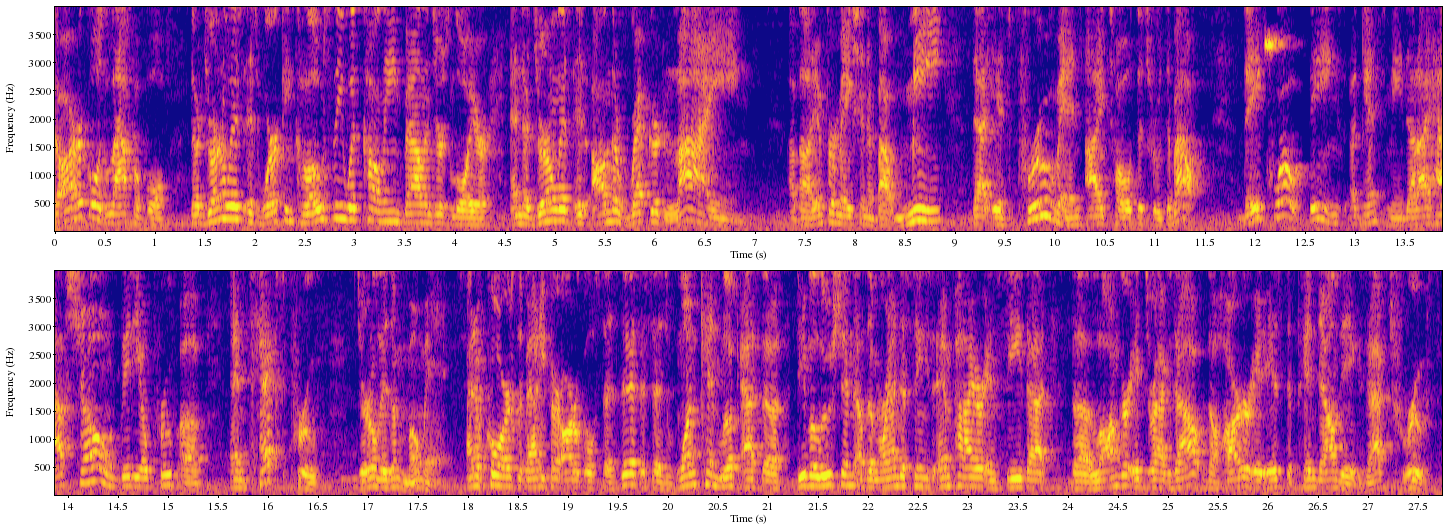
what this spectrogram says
The article is laughable. The journalist is working closely with Colleen Ballinger's lawyer, and the journalist is on the record lying about information about me that is proven I told the truth about. They quote things against me that I have shown video proof of and text proof journalism moment. And of course, the Vanity Fair article says this. It says, one can look at the devolution of the Miranda Sings empire and see that the longer it drags out, the harder it is to pin down the exact truth.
